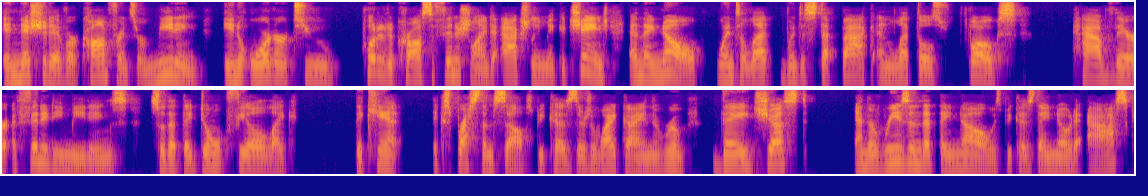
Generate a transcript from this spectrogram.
initiative or conference or meeting in order to put it across the finish line to actually make a change and they know when to let when to step back and let those folks have their affinity meetings so that they don't feel like they can't express themselves because there's a white guy in the room they just and the reason that they know is because they know to ask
